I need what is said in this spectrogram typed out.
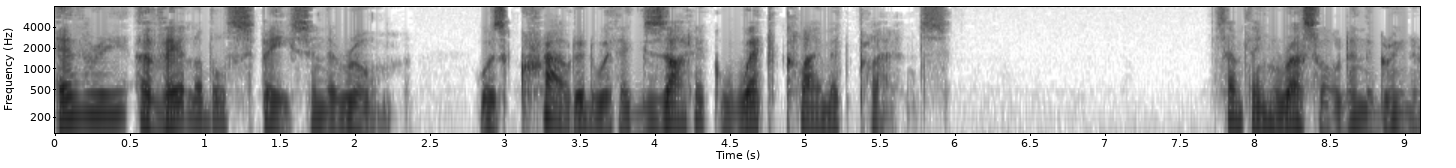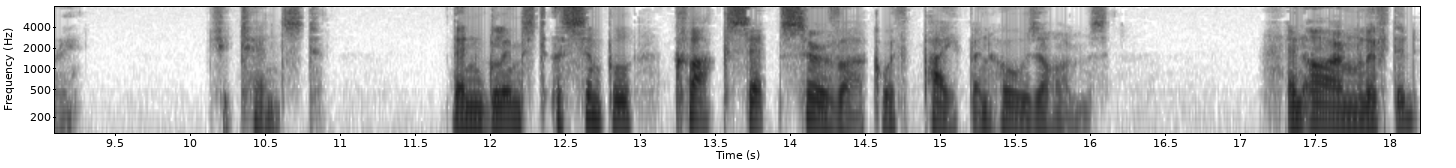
Every available space in the room was crowded with exotic wet-climate plants. Something rustled in the greenery. She tensed then glimpsed a simple clock-set servok with pipe and hose arms. An arm lifted,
